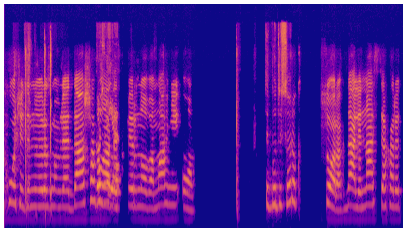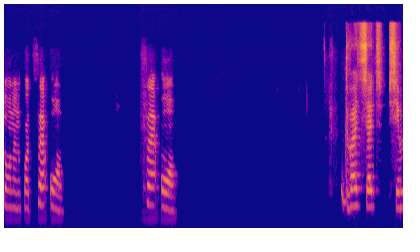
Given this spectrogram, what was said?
хоче зі мною розмовляти. Даша, Влада я? Смірнова, магній О. Це буде 40? 40. Далі Настя Харитоненко, СО. СО. 27.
